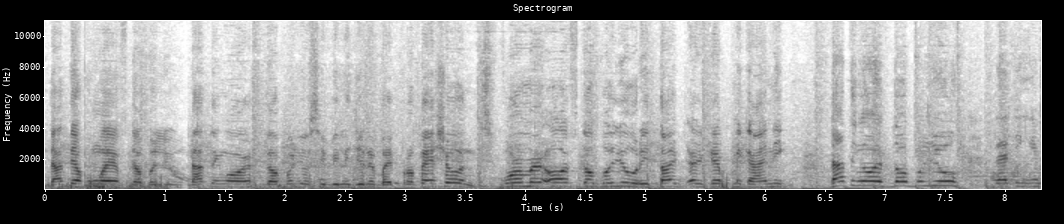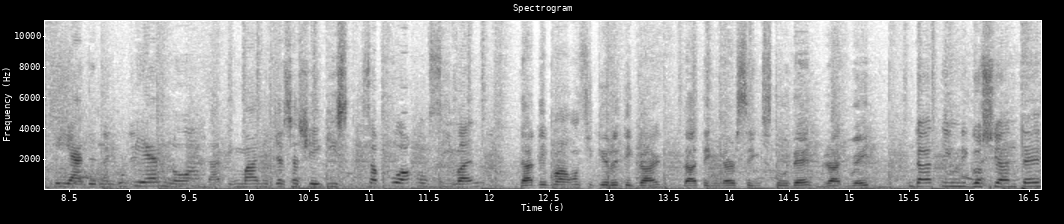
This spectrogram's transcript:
Dati akong OFW. Dating OFW, civil engineer by profession. Former OFW, retired aircraft mechanic. Dating OFW. Dating empleyado ng gobyerno. Dating manager sa Shakey's. Sampu akong seaman. Dati po akong security guard. Dating nursing student, graduate. dating negosyante,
